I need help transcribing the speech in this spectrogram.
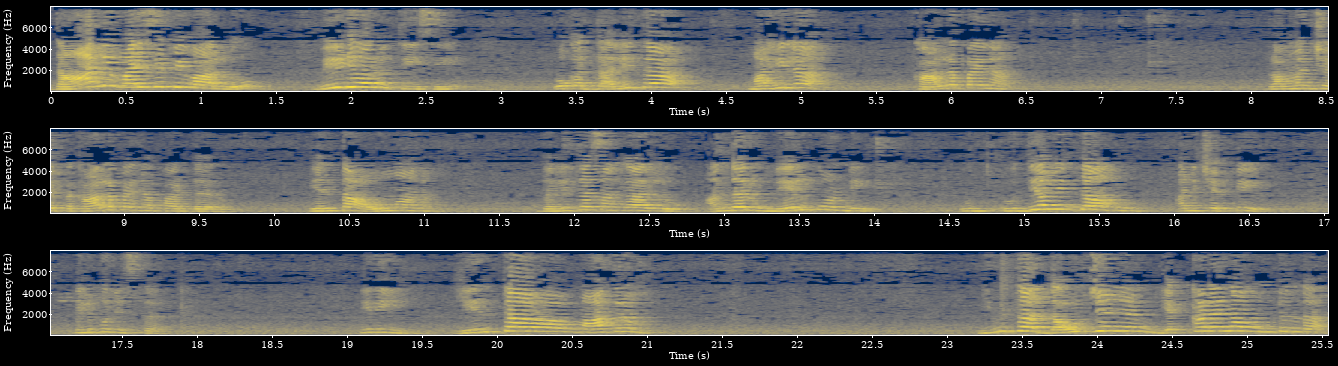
దాన్ని వైసీపీ వాళ్ళు వీడియోలు తీసి ఒక దళిత మహిళ కాళ్ళపైన రమ్మని చెప్పి కాళ్ళపైన పడ్డారు. ఎంత అవమానం. దళిత సంఘాలు అందరూ మేలుకోండి ఉద్- ఉద్యమిద్దాము అని చెప్పి పిలుపునిస్తారు. ఇది ఎంత మాత్రం ఇంత దౌర్జన్యం ఎక్కడైనా ఉంటుందా?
